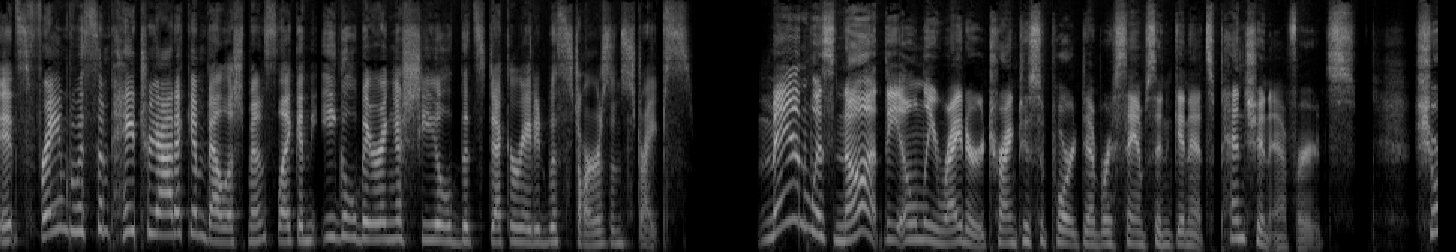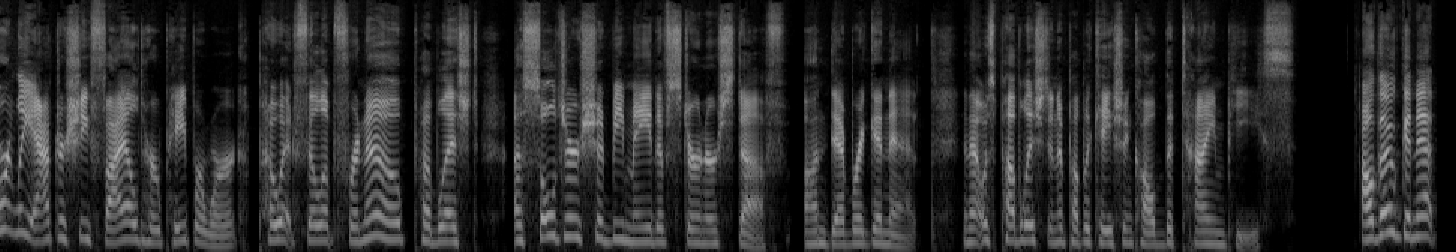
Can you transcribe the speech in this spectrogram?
It's framed with some patriotic embellishments, like an eagle bearing a shield that's decorated with stars and stripes. Mann was not the only writer trying to support Deborah Sampson Gannett's pension efforts. Shortly after she filed her paperwork, poet Philip Freneau published A Soldier Should Be Made of Sterner Stuff on Deborah Gannett, and that was published in a publication called The Timepiece. Although Gannett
